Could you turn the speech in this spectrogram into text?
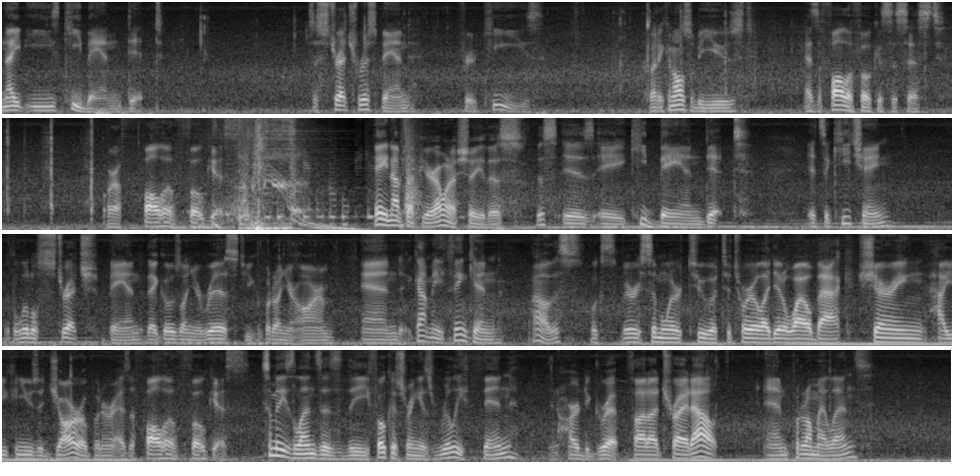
Nite Ize Key Band-it. It's a stretch wristband for your keys, but it can also be used as a follow focus assist or a follow focus. Hey, Knoptop here. I want to show you this. This is a Key Bandit. It's a keychain with a little stretch band that goes on your wrist. You can put on your arm. And it got me thinking, wow, this looks very similar to a tutorial I did a while back sharing how you can use a jar opener as a follow focus. Some of these lenses, the focus ring is really thin and hard to grip. Thought I'd try it out and put it on my lens.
